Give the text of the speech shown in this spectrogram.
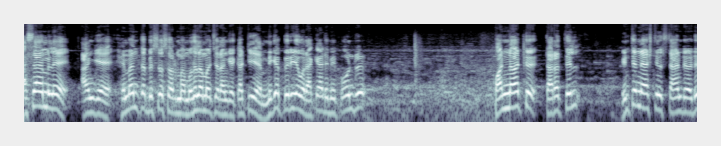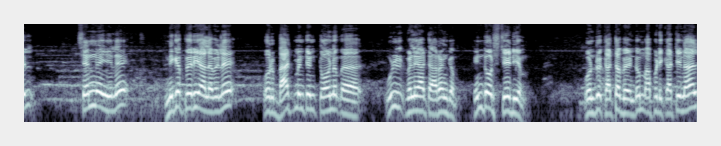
அசாமிலே அங்கே ஹிமந்த பிஸ்வ சர்மா முதலமைச்சர் அங்கே கட்டிய மிகப்பெரிய ஒரு அகாடமி போன்று பன்னாட்டு தரத்தில் இன்டர்நேஷ்னல் ஸ்டாண்டர்டில் சென்னையிலே மிகப்பெரிய அளவில் ஒரு பேட்மிண்டன் டோர்ன உள் விளையாட்டு அரங்கம் இண்டோர் ஸ்டேடியம் ஒன்று கட்ட வேண்டும். அப்படி கட்டினால்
